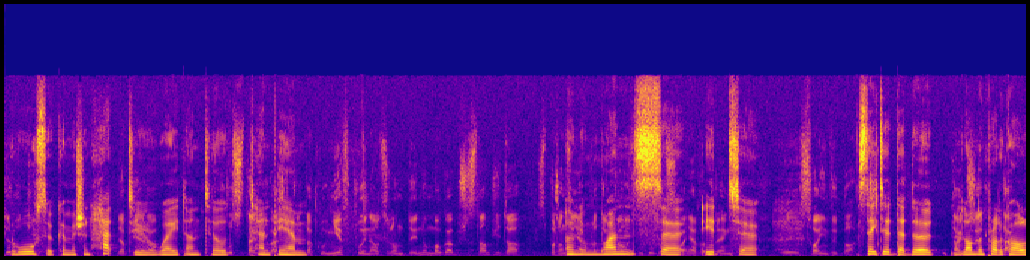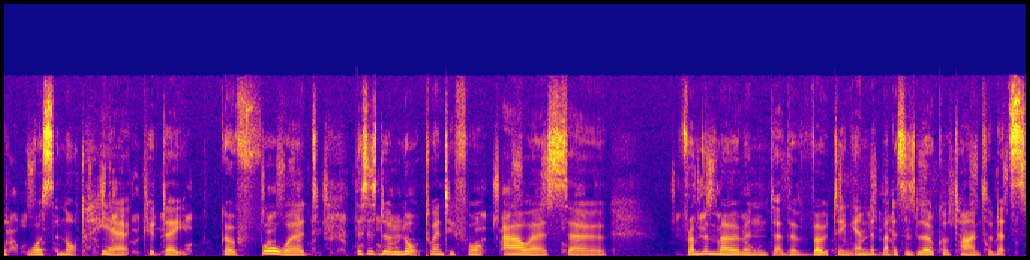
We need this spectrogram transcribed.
The Warsaw Commission had to wait until 10 p.m. Only once uh, it uh, stated that the London Protocol was not here, could they go forward. This is the law, 24 hours. So from the moment the voting ended, but this is local time, so that's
